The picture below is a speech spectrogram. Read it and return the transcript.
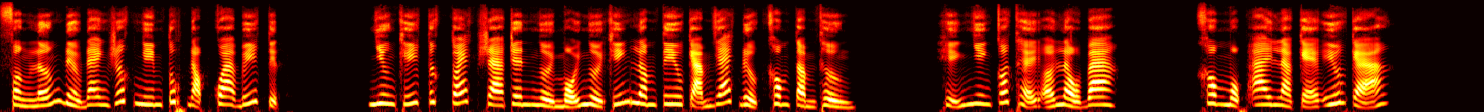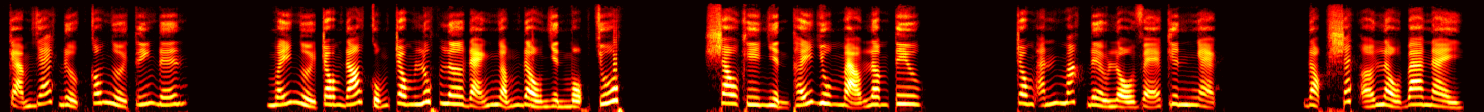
phần lớn đều đang rất nghiêm túc đọc qua bí tịch. Nhưng khí tức toát ra trên người mỗi người khiến Lâm Tiêu cảm giác được không tầm thường. Hiển nhiên có thể ở lầu 3, không một ai là kẻ yếu cả. Cảm giác được có người tiến đến. Mấy người trong đó cũng trong lúc lơ đãng ngẫm đầu nhìn một chút. Sau khi nhìn thấy dung mạo Lâm Tiêu, trong ánh mắt đều lộ vẻ kinh ngạc. Đọc sách ở lầu ba này,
